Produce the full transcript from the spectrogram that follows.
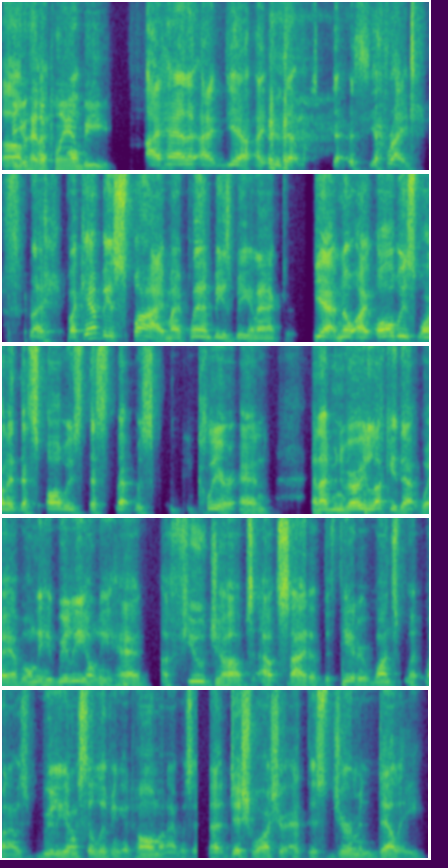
Um, you had a plan I, B. I had it. I yeah. I, that, was, that was, yeah. Right. Right. If I can't be a spy, my plan B is being an actor. Yeah. No. I always wanted. That's always that's that was clear and and I've been very lucky that way. I've only really only had a few jobs outside of the theater. Once when I was really young, still living at home, and I was a dishwasher at this German deli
